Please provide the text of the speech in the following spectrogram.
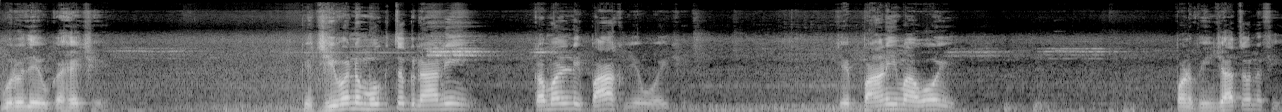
ગુરુદેવ કહે છે કે જીવન મુક્ત જ્ઞાની કમળની પાંખ જેવો હોય છે. જે પાણીમાં હોય પણ ભીંજાતો નથી.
